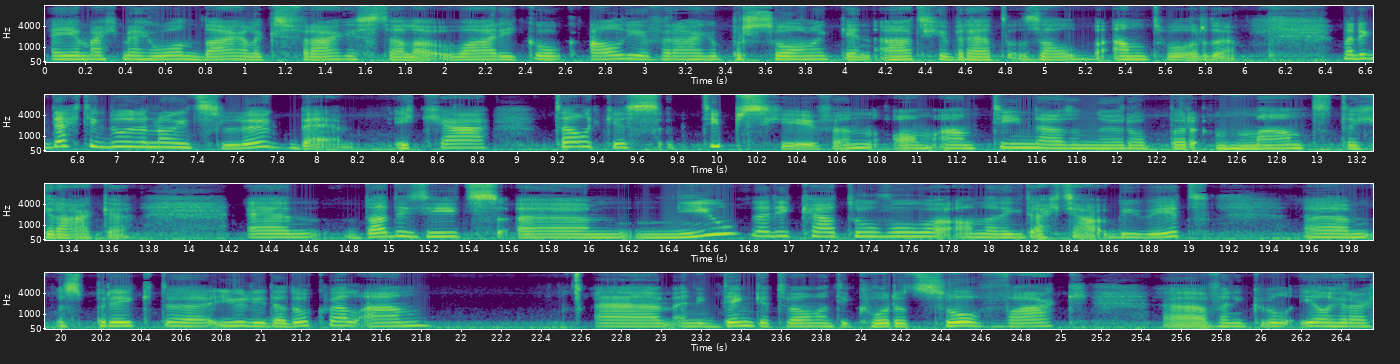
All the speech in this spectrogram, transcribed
En je mag mij gewoon dagelijks vragen stellen, waar ik ook al je vragen persoonlijk en uitgebreid zal beantwoorden. Maar ik dacht, ik doe er nog iets leuk bij. Ik ga telkens tips geven om aan 10.000 euro per maand te geraken. En dat is iets um, nieuw dat ik ga toevoegen, omdat ik dacht, ja, wie weet, um, spreekt uh, jullie dat ook wel aan. Um, en ik denk het wel, want ik hoor het zo vaak. Uh, van ik wil heel graag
